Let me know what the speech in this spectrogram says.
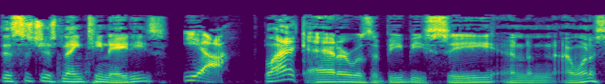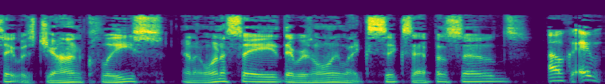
This is just 1980s. Yeah. Black Adder was a BBC, and I want to say it was John Cleese, and I want to say there was only like six episodes. Okay. It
